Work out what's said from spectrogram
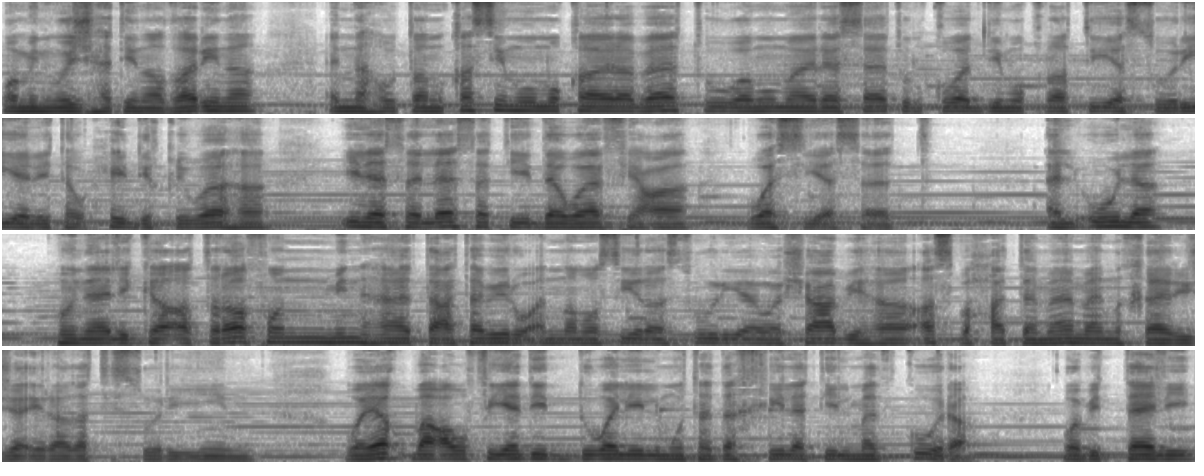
ومن وجهة نظرنا أنه تنقسم مقاربات وممارسات القوى الديمقراطية السورية لتوحيد قواها إلى ثلاثة دوافع وسياسات. الأولى هنالك أطراف منها تعتبر أن مصير سوريا وشعبها أصبح تماما خارج إرادة السوريين ويقبع في يد الدول المتدخلة المذكورة وبالتالي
